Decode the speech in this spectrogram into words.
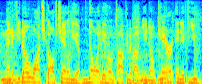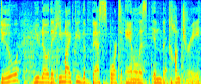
And if you mm. don't watch Golf Channel, you have no idea who I'm talking about, and you don't mm-hmm. care. And if you do, you know that he might be the best sports analyst in the country,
